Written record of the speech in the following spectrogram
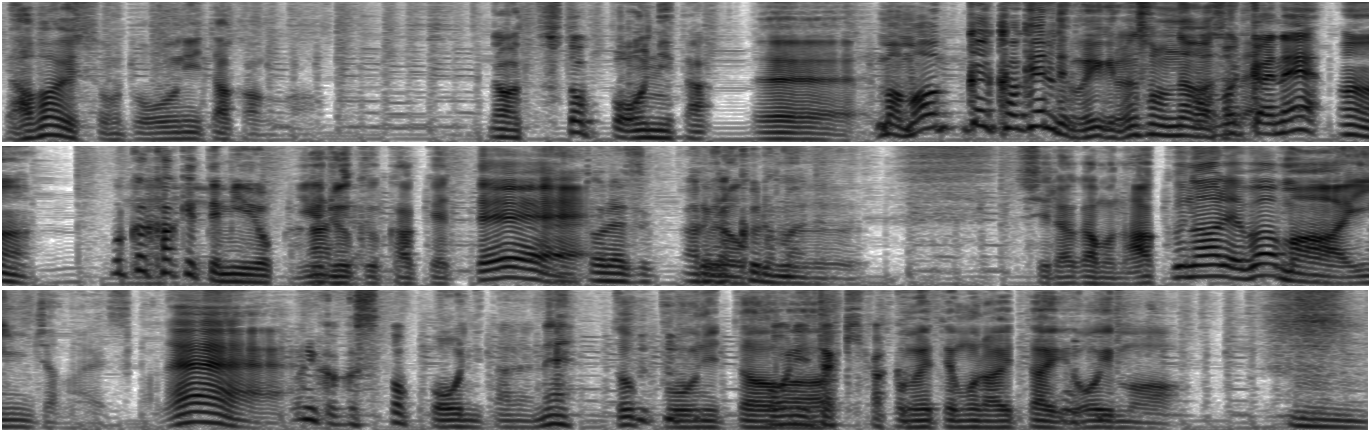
やばいですよ、どう似た感が。ストップ大似た。ええまあ、もう一回かけるでもいいけどね、その長さで。もう一回ね。うん。う一回かけてみようかな。ゆるくかけてとりあえず、あれが来るまで。白髪もなくなればまあいいんじゃないですかねとにかくストップ大仁田でね。トップ大仁田は大仁田企画止めてもらいたいよ今うん。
